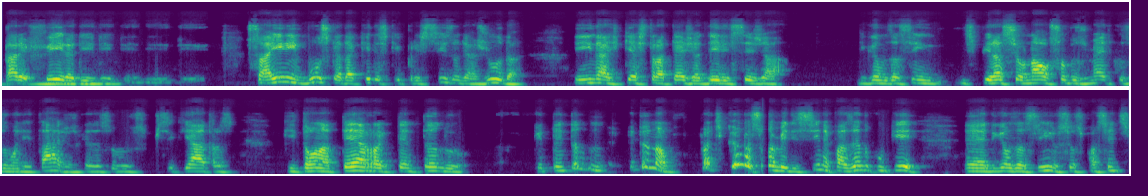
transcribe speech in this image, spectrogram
tarefeira de, de, de, sair em busca daqueles que precisam de ajuda, e que a estratégia dele seja, digamos assim, inspiracional sobre os médicos humanitários, quer dizer, sobre os psiquiatras que estão na Terra tentando, que tentando, tentando não, praticando a sua medicina, fazendo com que é, digamos assim, os seus pacientes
